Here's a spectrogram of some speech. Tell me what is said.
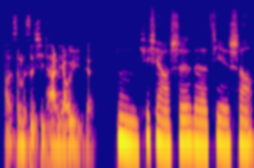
啊，什么是西塔疗愈这样。嗯，谢谢老师的介绍。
